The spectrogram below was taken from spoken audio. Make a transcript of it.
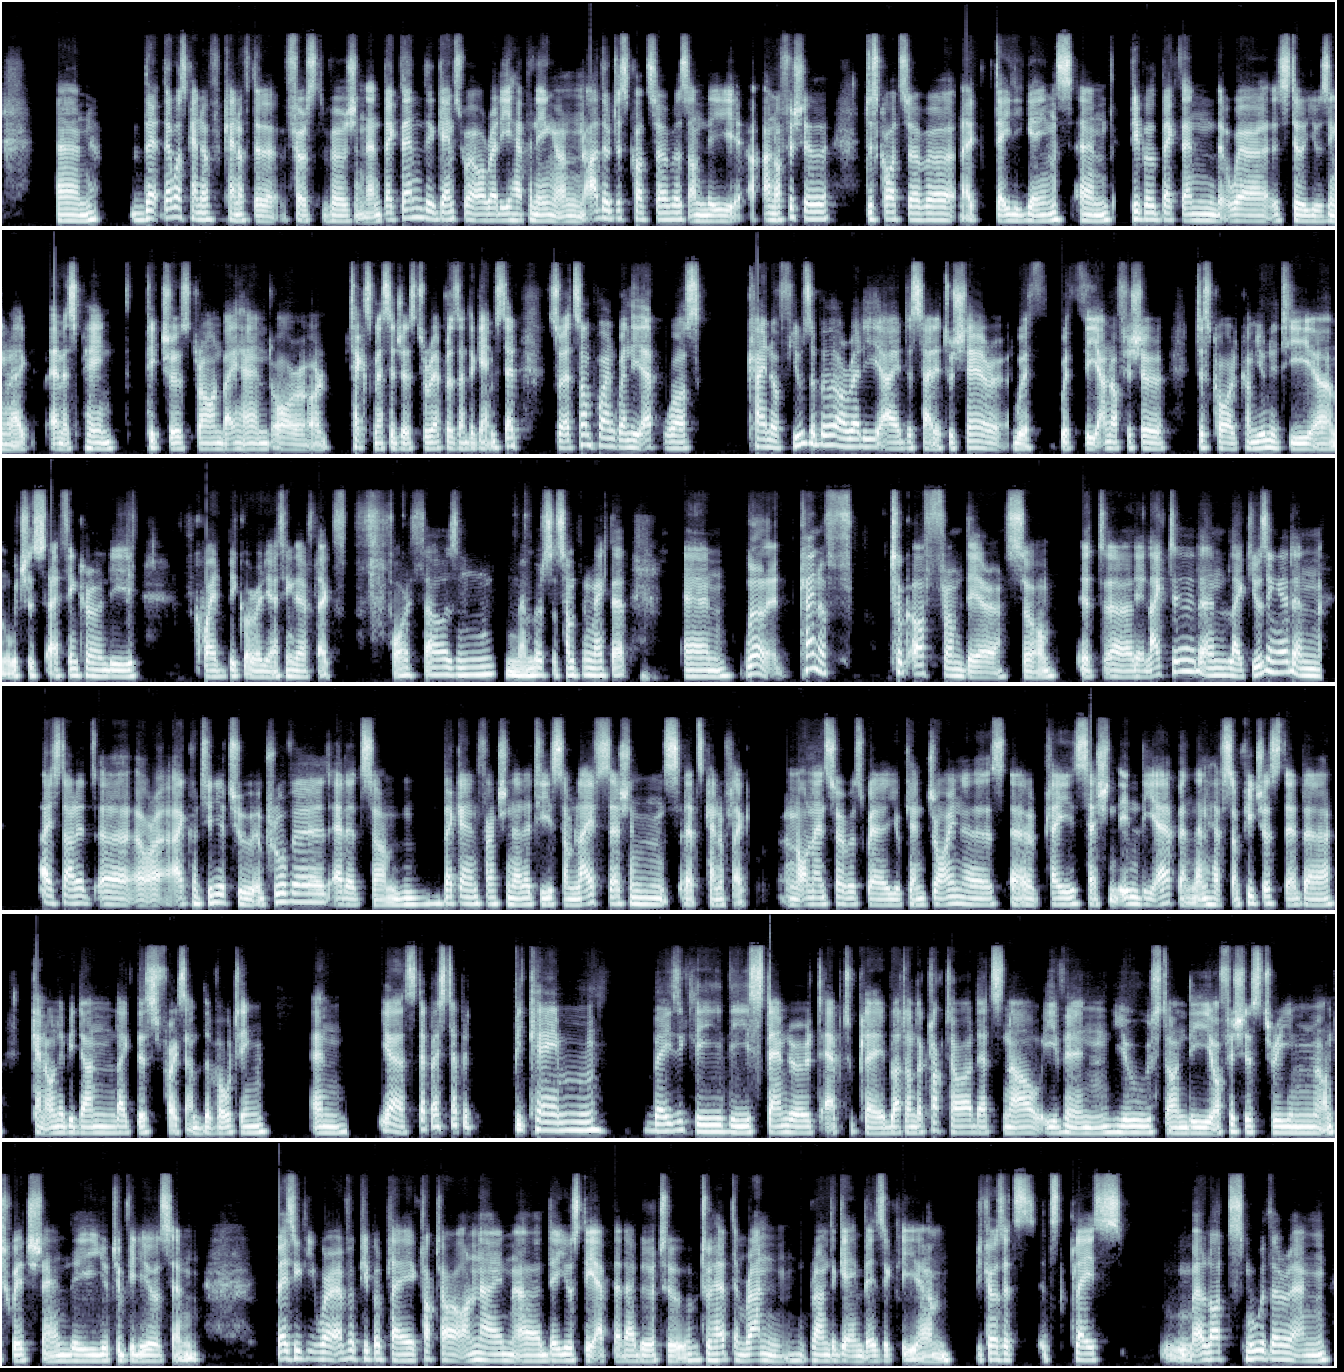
and that, that was kind of kind of the first version and back then the games were already happening on other discord servers on the unofficial discord server like daily games and people back then were still using like ms paint pictures drawn by hand or, or text messages to represent the game state. So at some point when the app was kind of usable already, I decided to share with with the unofficial Discord community, um, which is I think currently quite big already. I think they have like four thousand members or something like that. And well, it kind of took off from there. So it uh, they liked it and liked using it, and I started uh, or I continued to improve it, added some backend functionality, some live sessions. That's kind of like an online service where you can join a, a play session in the app and then have some features that uh, can only be done like this. For example, the voting. And yeah, step by step, it became basically the standard app to play Blood on the Clocktower that's now even used on the official stream on Twitch and the YouTube videos. And basically wherever people play Clocktower online, uh, they use the app that I built to to help them run run the game basically um, because it's it's plays a lot smoother and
